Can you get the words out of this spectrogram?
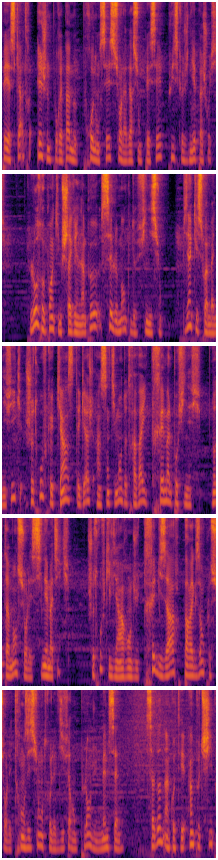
PS4 et je ne pourrais pas me prononcer sur la version PC puisque je n'y ai pas joué. L'autre point qui me chagrine un peu, c'est le manque de finition. Bien qu'il soit magnifique, je trouve que 15 dégage un sentiment de travail très mal peaufiné, notamment sur les cinématiques. Je trouve qu'il y a un rendu très bizarre, par exemple sur les transitions entre les différents plans d'une même scène. Ça donne un côté un peu cheap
